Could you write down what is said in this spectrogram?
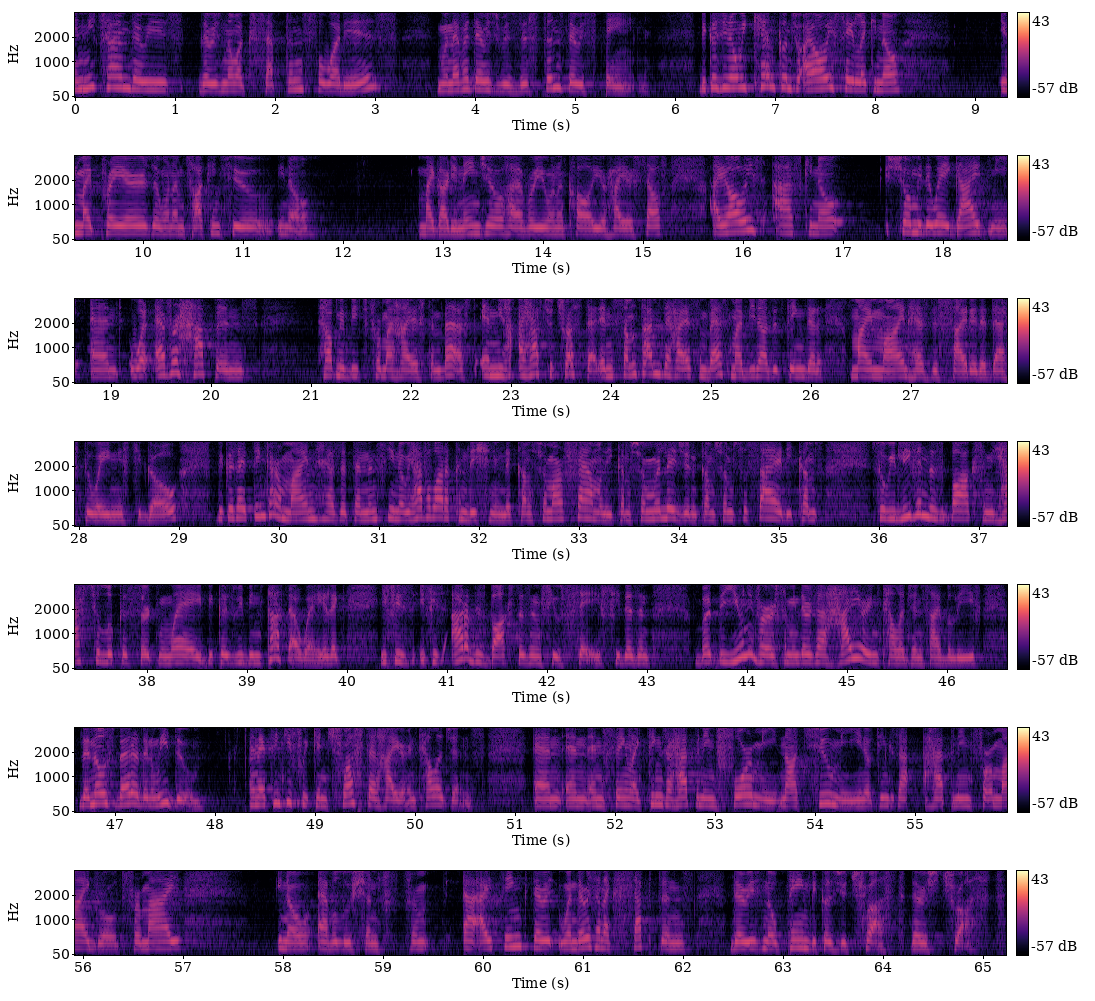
Anytime there is, there is no acceptance for what is, whenever there is resistance, there is pain. Because, you know, we can't control, I always say, like, you know, in my prayers or when I'm talking to, you know, my guardian angel, however you want to call your higher self, I always ask, you know, show me the way, guide me, and whatever happens, help me be for my highest and best. And you, I have to trust that. And sometimes the highest and best might be not the thing that my mind has decided that that's the way it needs to go. Because I think our mind has a tendency, you know, we have a lot of conditioning that comes from our family, comes from religion, comes from society, comes. So we live in this box and it has to look a certain way because we've been taught that way. Like if he's, if he's out of this box, doesn't feel safe. He doesn't. But the universe, I mean, there's a higher intelligence, I believe, that knows better than we do. And I think if we can trust that higher intelligence and, and, and saying like things are happening for me, not to me, you know, things are happening for my growth, for my, you know, evolution. From, I think there, when there is an acceptance, there is no pain because you trust. There is trust.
